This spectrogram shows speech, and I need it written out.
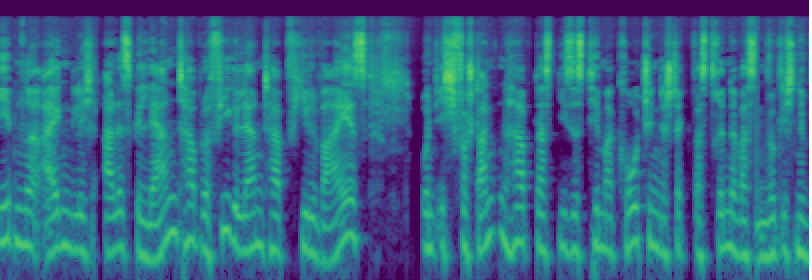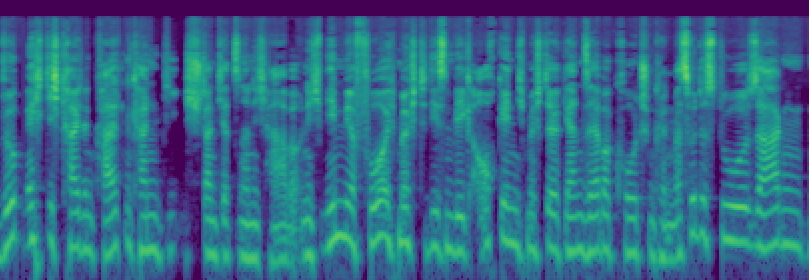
Ebene eigentlich alles gelernt habe oder viel gelernt habe, viel weiß und ich verstanden habe, dass dieses Thema Coaching, da steckt was drin, was wirklich eine Wirkmächtigkeit entfalten kann, die ich stand jetzt noch nicht habe. Und ich nehme mir vor, ich möchte diesen Weg auch gehen, ich möchte gern selber coachen können. Was würdest du sagen,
